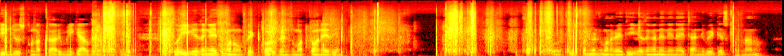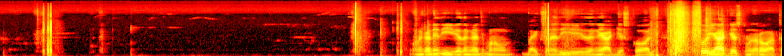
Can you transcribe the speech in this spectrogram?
దీన్ని చూసుకుని ఒకసారి మీకే అర్థమైపోతుంది సో ఈ విధంగా అయితే మనం పెట్టుకోవాలి ఫ్రెండ్స్ మొత్తం అనేది. సో చూసుకోండి ఫ్రెండ్స్ మనకైతే ఈ విధంగానే నేనైతే అన్ని పెట్టేసుకుంటున్నాను. మనకనేది ఈ విధంగా అయితే మనం బైక్స్ అనేది ఈ విధంగా యాడ్ చేసుకోవాలి. సో యాడ్ చేసుకున్న తర్వాత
